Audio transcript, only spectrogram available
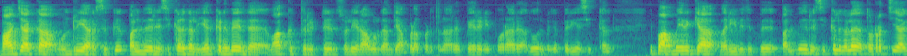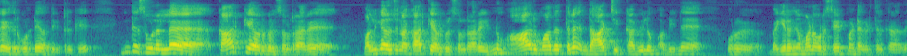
பாஜக ஒன்றிய அரசுக்கு பல்வேறு சிக்கல்கள் ஏற்கனவே இந்த வாக்கு திருட்டுன்னு சொல்லி ராகுல் காந்தி அம்பலப்படுத்தினாரு பேரணி போறாரு. அது ஒரு மிகப்பெரிய சிக்கல். இப்போ அமெரிக்கா வரி விதிப்பு பல்வேறு சிக்கல்களை தொடர்ச்சியாக எதிர்கொண்டே வந்துகிட்டு இருக்கு. இந்த சூழல்ல கார்கே அவர்கள் சொல்றாரு மல்லிகார்ஜுனா கார்கே அவர்கள் சொல்றாரு இன்னும் ஆறு மாதத்துல இந்த ஆட்சி கவிழும் அப்படின்னு ஒரு பகிரங்கமான ஒரு ஸ்டேட்மெண்ட்டை எடுத்திருக்கிறாரு.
